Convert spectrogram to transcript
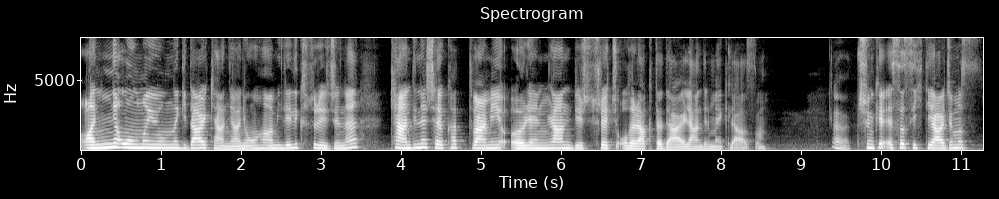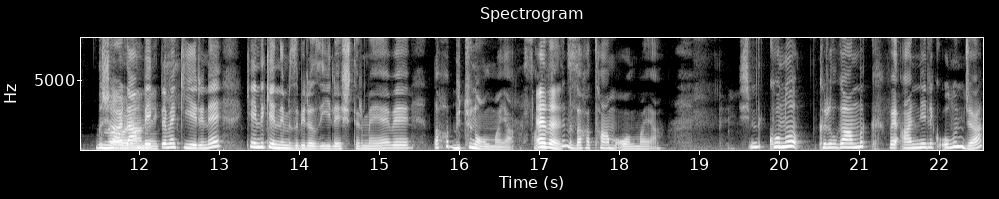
anne olma yoluna giderken yani o hamilelik sürecini kendine şefkat vermeyi öğrenilen bir süreç olarak da değerlendirmek lazım. Evet. Çünkü esas ihtiyacımız dışarıdan öğrenmek. beklemek yerine kendi kendimizi biraz iyileştirmeye ve daha bütün olmaya sanki evet. değil mi? Daha tam olmaya. Şimdi konu kırılganlık ve annelik olunca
